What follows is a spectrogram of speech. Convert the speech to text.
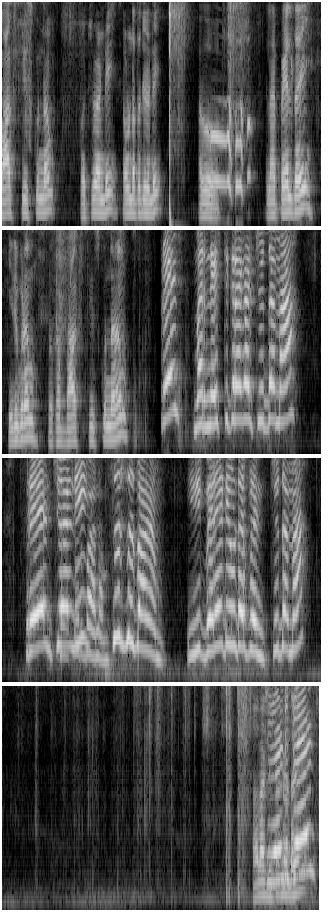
బాక్స్ తీసుకున్నాం. చూడండి సౌండ్ అంతా చూడండి. అగో ఇలా పేలుతాయి. ఇది కూడా ఒక బాక్స్ తీసుకున్నాం. ఫ్రెండ్స్ మరి నెక్స్ట్ క్రాకర్ చూద్దామా? ఫ్రెండ్స్ చూడండి. బాణం. సుర్సుర్ బాణం. ఇది వెరైటీ ఉంటుంది ఫ్రెండ్స్ చూద్దామా? చూడండి ఉంటాయి. ఫ్రెండ్స్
